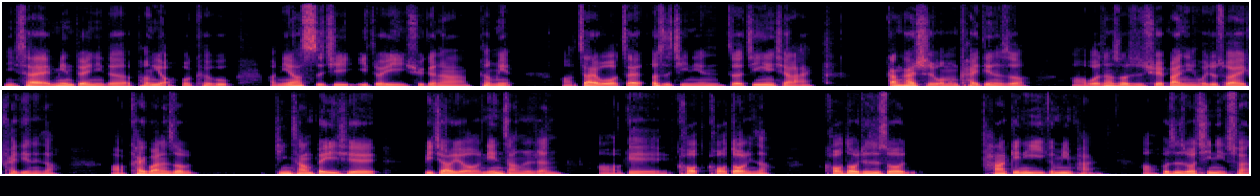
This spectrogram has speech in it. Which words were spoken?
你在面对你的朋友或客户啊，你要实际一对一去跟他碰面啊。在我在二十几年的经验下来，刚开始我们开店的时候啊，我那时候是学半年，我就出来开店，你知道啊，开馆的时候经常被一些比较有年长的人啊给口口斗，你知道，口斗就是说他给你一个命盘啊，或是说请你算，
